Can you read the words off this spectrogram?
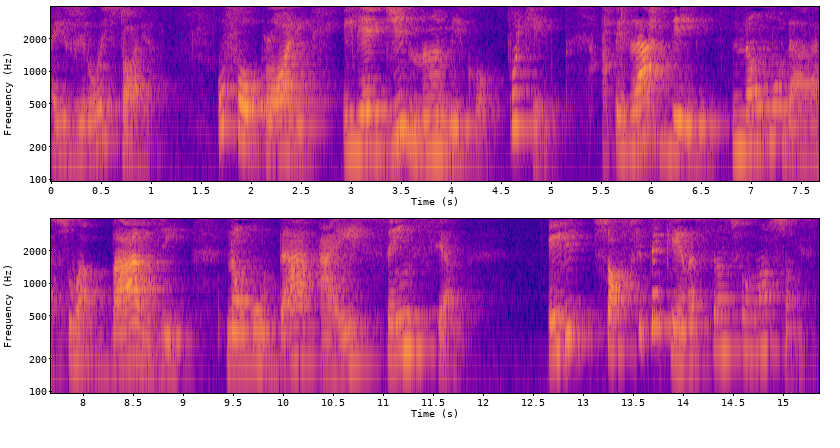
Aí virou história. O folclore, ele é dinâmico. Por quê? apesar dele não mudar a sua base, não mudar a essência, ele sofre pequenas transformações.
